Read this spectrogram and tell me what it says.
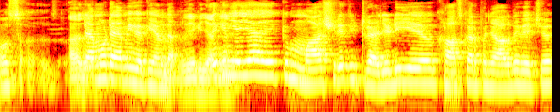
ਉਸ ਟੈਮੋ ਟੈਮ ਹੀ ਵੇਖ ਜਾਂਦਾ। ਲੇਕਿਨ ਇਹ ਇਹ ਇੱਕ ਮਾਸ਼ਰੇ ਦੀ ਟ੍ਰੈਜੇਡੀ ਹੈ ਖਾਸ ਕਰ ਪੰਜਾਬ ਦੇ ਵਿੱਚ।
